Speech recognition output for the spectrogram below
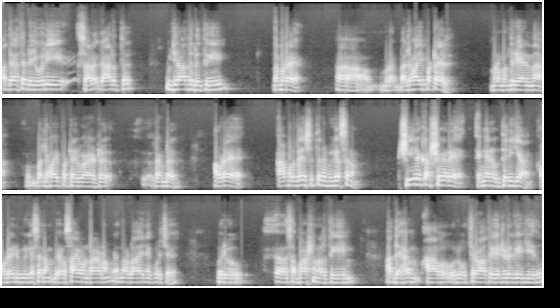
അദ്ദേഹത്തിന്റെ ജോലി കാലത്ത് ഗുജറാത്തിലെത്തുകയും നമ്മുടെ നമ്മുടെ വല്ലഭായ് പട്ടേൽ നമ്മുടെ മന്ത്രിയായിരുന്ന വല്ലഭായ് പട്ടേലുമായിട്ട് കണ്ട് അവിടെ ആ പ്രദേശത്തിന് വികസനം ക്ഷീര കർഷകരെ എങ്ങനെ ഉദ്ധരിക്കാം അവിടെ ഒരു വികസനം വ്യവസായം ഉണ്ടാകണം എന്നുള്ളതിനെക്കുറിച്ച് ഒരു സംഭാഷണം നടത്തുകയും അദ്ദേഹം ആ ഒരു ഉത്തരവാദിത്വം ഏറ്റെടുക്കുകയും ചെയ്തു.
